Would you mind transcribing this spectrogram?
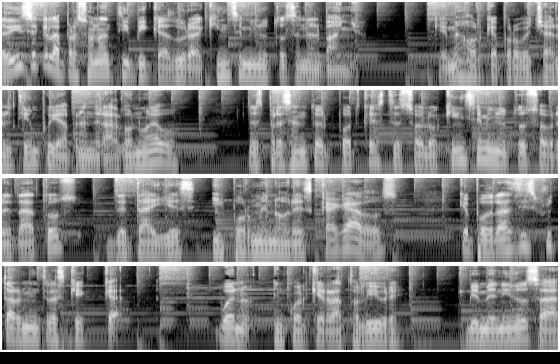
Se dice que la persona típica dura 15 minutos en el baño. Qué mejor que aprovechar el tiempo y aprender algo nuevo. Les presento el podcast de solo 15 minutos sobre datos, detalles y pormenores cagados que podrás disfrutar mientras que... ca- bueno, en cualquier rato libre. Bienvenidos a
